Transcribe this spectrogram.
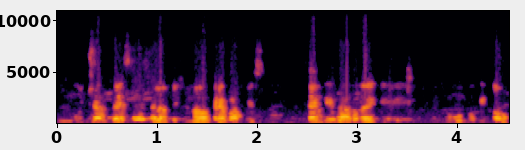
Muchas veces el aficionado crema pues, se ha quejado de que son un poquito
